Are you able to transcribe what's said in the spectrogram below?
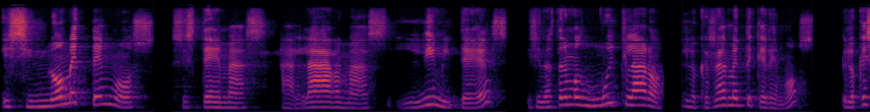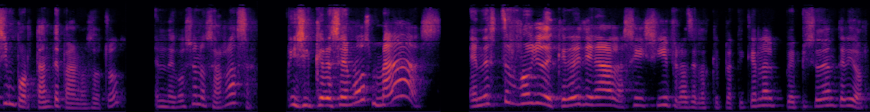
Y si no metemos sistemas, alarmas, límites, y si no tenemos muy claro lo que realmente queremos y lo que es importante para nosotros, el negocio nos arrasa. Y si crecemos más en este rollo de querer llegar a las seis cifras de las que platiqué en el episodio anterior,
